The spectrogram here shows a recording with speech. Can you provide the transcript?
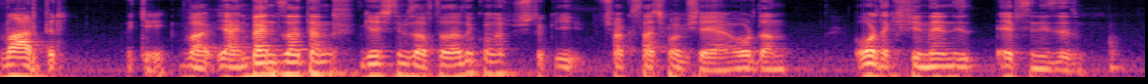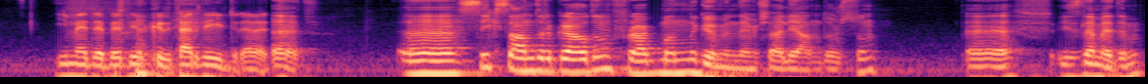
Vardır. Okey. Var. Yani ben zaten geçtiğimiz haftalarda konuşmuştuk. Çok saçma bir şey yani. Oradan oradaki filmlerin hepsini izledim. IMDB bir kriter değildir evet. Evet. Ee, Six Underground'un fragmanını gömün demiş Alihan Dursun. Ee, izlemedim.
